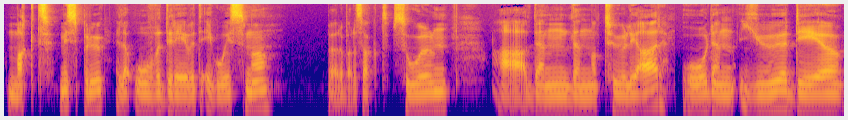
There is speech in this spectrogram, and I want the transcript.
maktmisbruk eller overdrevet egoisme. Vi hadde bare sagt solen den den naturlige er, og den gjør det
